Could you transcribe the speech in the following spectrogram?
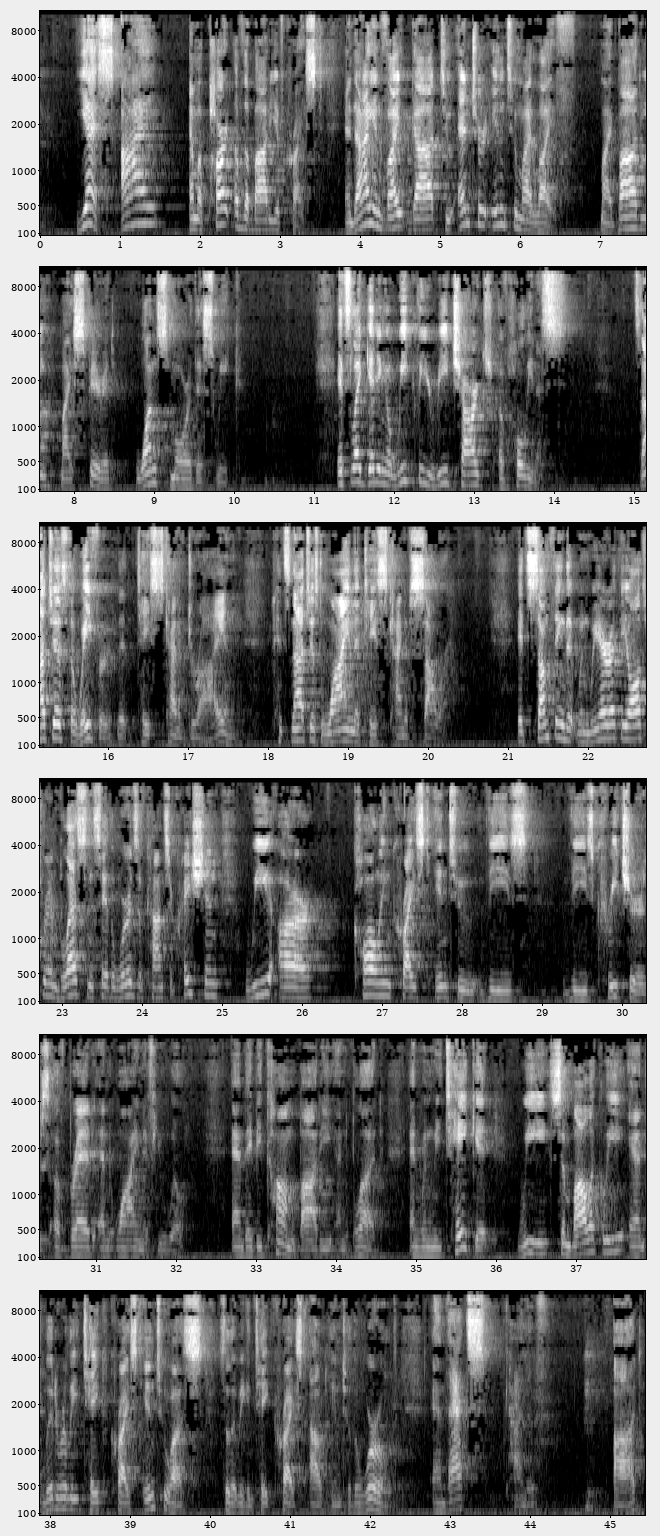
yes, I am a part of the body of Christ, and I invite God to enter into my life, my body, my spirit, once more this week. It's like getting a weekly recharge of holiness. It's not just a wafer that tastes kind of dry, and it's not just wine that tastes kind of sour. It's something that when we are at the altar and bless and say the words of consecration, we are calling Christ into these, these creatures of bread and wine, if you will. And they become body and blood. And when we take it, we symbolically and literally take Christ into us so that we can take Christ out into the world. And that's kind of odd,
